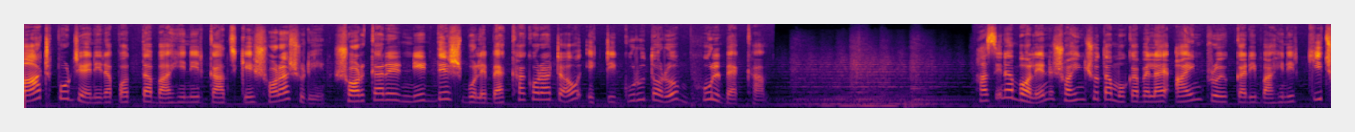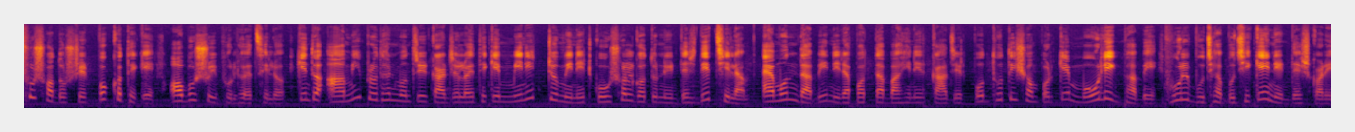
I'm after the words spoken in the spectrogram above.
মাঠ পর্যায়ে নিরাপত্তা বাহিনীর কাজকে সরাসরি সরকারের নির্দেশ বলে ব্যাখ্যা করাটাও একটি গুরুতর ভুল ব্যাখ্যা। হাসিনা বলেন, সহিংসতা মোকাবেলায় আইন প্রয়োগকারী বাহিনীর কিছু সদস্যের পক্ষ থেকে অবশ্যই ভুল হয়েছিল। কিন্তু আমি প্রধানমন্ত্রীর কার্যালয় থেকে মিনিট টু মিনিট কৌশলগত নির্দেশ দিচ্ছিলাম। এমন দাবি নিরাপত্তা বাহিনীর কাজের পদ্ধতি সম্পর্কে মৌলিকভাবে ভুল বুঝাবুঝিকেই নির্দেশ করে।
